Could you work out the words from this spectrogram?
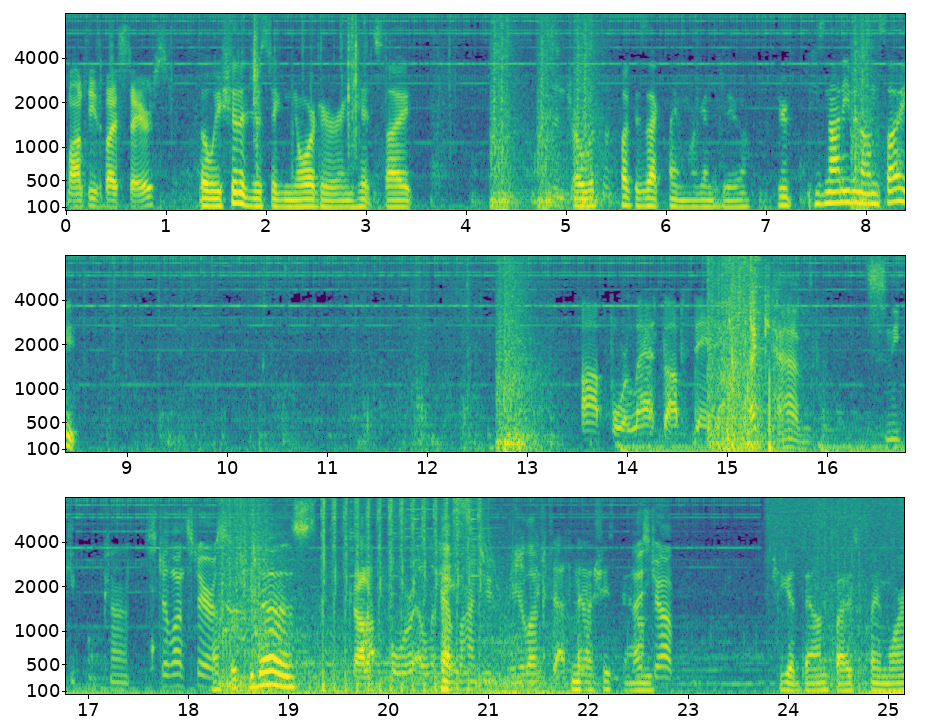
Monty's by stairs. But we should have just ignored her and hit site. It's Oh, what the fuck is that claim we're gonna do? You're, he's not even on site. Op 4, last stop standing. That cab is sneaky cunt. Still on stairs. That's what she does. Got Op him. 4 eliminated. Cab behind you. On your left. Successful. No, she's down. Nice job. She got down by his claymore.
